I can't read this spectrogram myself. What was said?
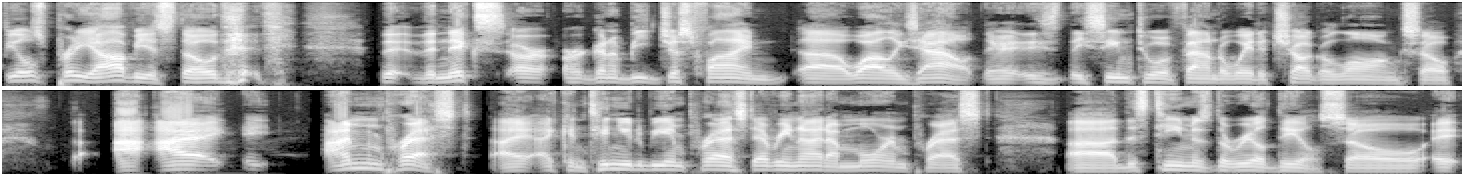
feels pretty obvious though that. The, the Knicks are, are going to be just fine uh, while he's out. They, they seem to have found a way to chug along. So I, I I'm impressed. I, I, continue to be impressed every night. I'm more impressed. Uh, this team is the real deal. So it,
